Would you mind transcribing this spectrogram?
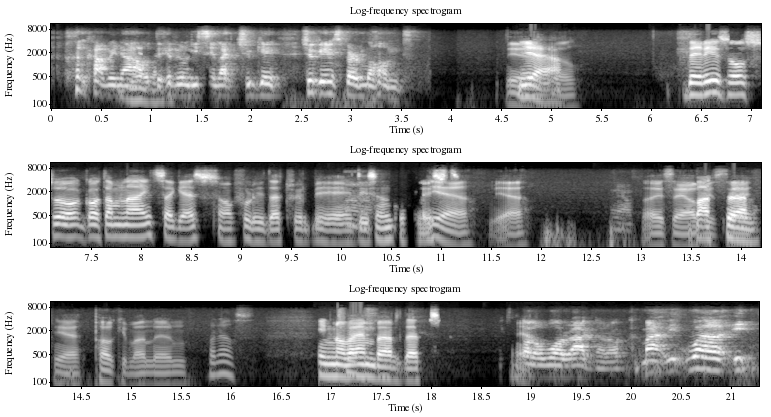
coming out. Yeah. They're releasing like two game two games per month. Yeah. Yeah. well, There is also Gotham Knights, I guess. Hopefully that will be Ah. decent at least. yeah, yeah. Yeah. Like I say, But, obviously, uh, yeah. Pokemon and what else? In November, that Yeah. God of War Ragnarok. But well, it,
